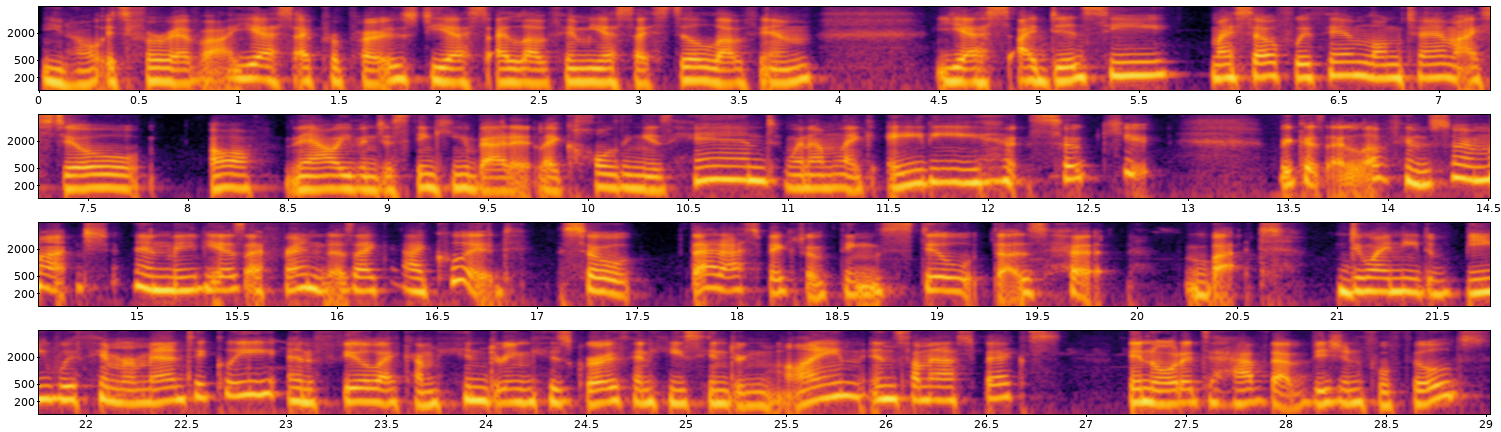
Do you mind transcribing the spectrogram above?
you know, it's forever. Yes, I proposed. Yes, I love him. Yes, I still love him. Yes, I did see myself with him long term. I still, oh, now even just thinking about it, like holding his hand when I'm like 80, so cute because I love him so much. And maybe as a friend as I, I could. So that aspect of things still does hurt. But do I need to be with him romantically and feel like I'm hindering his growth and he's hindering mine in some aspects in order to have that vision fulfilled?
